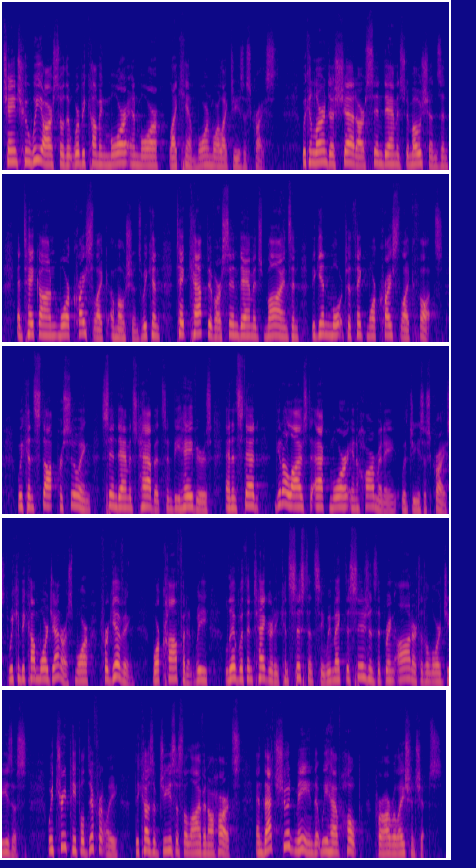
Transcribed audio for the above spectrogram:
Change who we are so that we're becoming more and more like Him, more and more like Jesus Christ. We can learn to shed our sin damaged emotions and, and take on more Christ like emotions. We can take captive our sin damaged minds and begin more, to think more Christ like thoughts we can stop pursuing sin damaged habits and behaviors and instead get our lives to act more in harmony with Jesus Christ. We can become more generous, more forgiving, more confident. We live with integrity, consistency. We make decisions that bring honor to the Lord Jesus. We treat people differently because of Jesus alive in our hearts. And that should mean that we have hope for our relationships.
